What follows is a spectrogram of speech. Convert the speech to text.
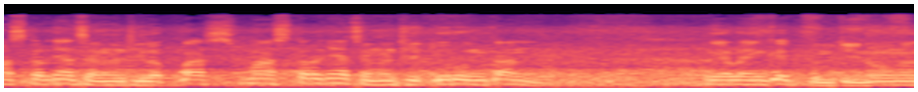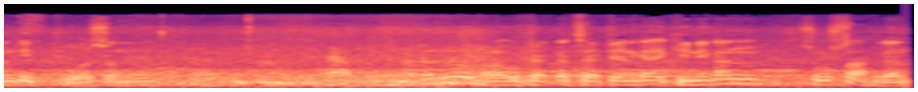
Maskernya jangan dilepas maskernya jangan diturunkan. Ngelengke bentino nanti bosen kalau udah kejadian kayak gini kan susah kan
